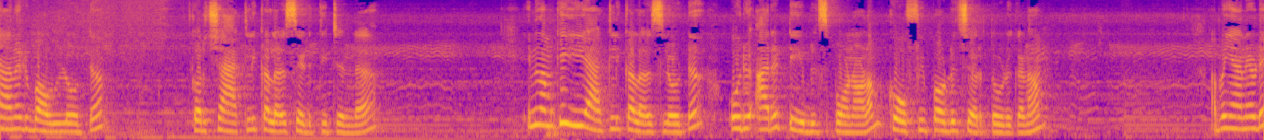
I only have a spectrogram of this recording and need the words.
ഞാനൊരു ബൗളിലോട്ട് കുറച്ച് ആക്ലിക് കളേഴ്സ് എടുത്തിട്ടുണ്ട്. ഇനി നമുക്ക് ഈ ആക്ലി കളേഴ്സിലോട്ട് ഒരു അര ടേബിൾ സ്പൂണോളം കോഫി പൗഡർ ചേർത്ത് കൊടുക്കണം. അപ്പോൾ ഞാനിവിടെ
